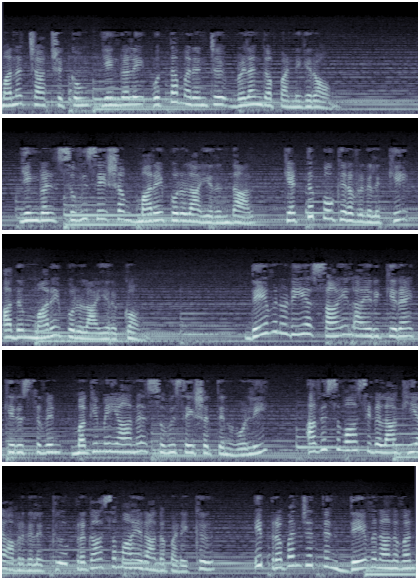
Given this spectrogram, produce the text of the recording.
மனச்சாட்சிக்கும் எங்களை உத்தமரென்று விளங்க பண்ணுகிறோம். எங்கள் சுவிசேஷம் மறைபொருளாயிருந்தால் கெட்டுப் போகிறவர்களுக்கே அது மறைபொருளாயிருக்கும். தேவனுடைய சாயலாயிருக்கிற கிறிஸ்துவின் மகிமையான சுவிசேஷத்தின் ஒளி அவிசுவாசிகளாகிய அவர்களுக்கு பிரகாசமாயிராதபடிக்கு இப்பிரபஞ்சத்தின் தேவனானவன்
